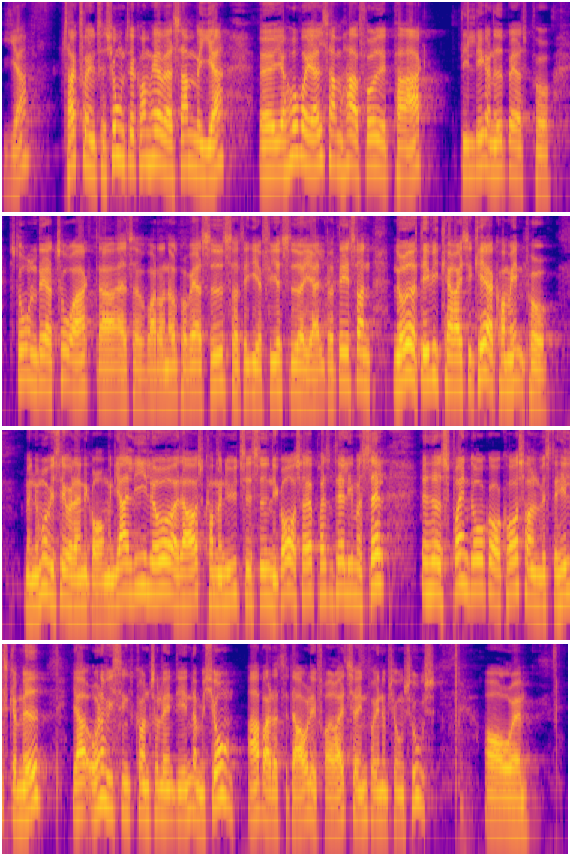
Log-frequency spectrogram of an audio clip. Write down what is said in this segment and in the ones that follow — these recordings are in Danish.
Ja, tak for invitationen til at komme her og være sammen med jer. Øh, jeg håber, I alle sammen har fået et par ark. De ligger nede bag os på stolen der, to ark, der altså var der noget på hver side, så det giver fire sider i alt. Og det er sådan noget af det, vi kan risikere at komme ind på. Men nu må vi se, hvordan det går. Men jeg er lige lovet, at der er også kommet nye til siden i går, så jeg præsenterer lige mig selv. Jeg hedder Sprint Ågaard Korsholm, hvis det hele skal med. Jeg er undervisningskonsulent i Indre Mission, arbejder til daglig i Fredericia inde på Indre Missionshus. Og øh,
